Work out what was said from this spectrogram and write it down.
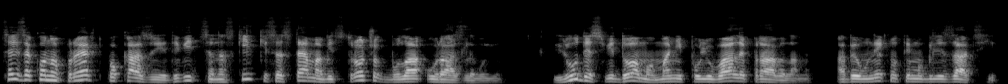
Цей законопроект показує, дивіться, наскільки система відстрочок була уразливою. Люди свідомо маніпулювали правилами, аби уникнути мобілізації,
